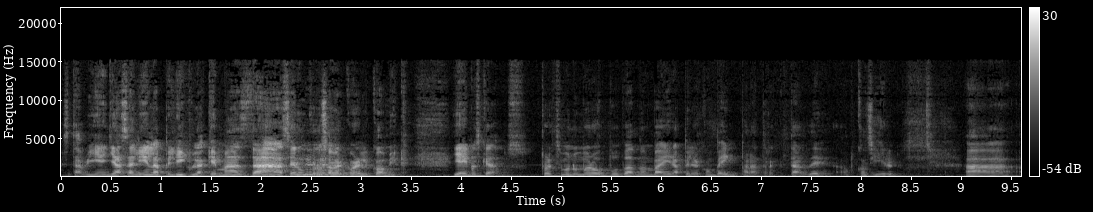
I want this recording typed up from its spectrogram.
está bien. Ya salí en la película. ¿Qué más da hacer un crossover con el cómic? Y ahí nos quedamos. Próximo número, pues, Batman va a ir a pelear con Bane para tratar de conseguir ah,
